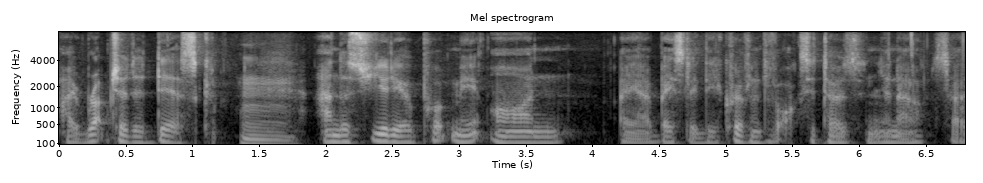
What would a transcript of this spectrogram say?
I ruptured a disc Mm. and the studio put me on you know, basically the equivalent of oxytocin, you know, so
